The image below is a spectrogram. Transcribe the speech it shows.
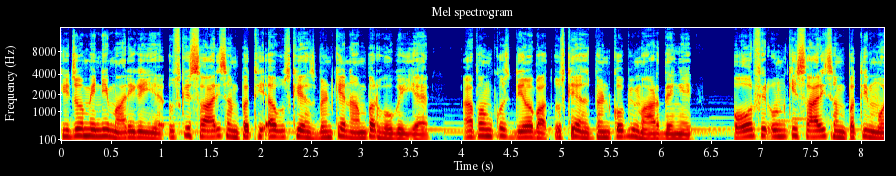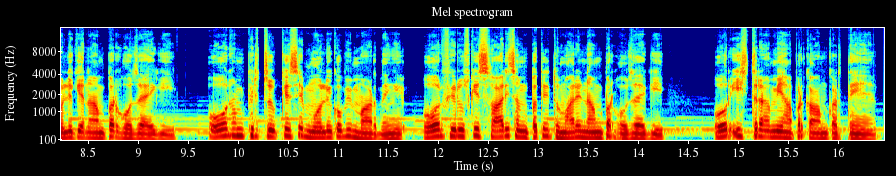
कि जो मिनी मारी गई है, उसकी सारी संपत्ति अब उसके हस्बैंड के नाम पर हो गई है। अब हम कुछ दिनों बाद उसके हस्बैंड को भी मार देंगे। और फिर उनकी सारी संपत्ति मोली के नाम पर हो जाएगी। और हम फिर चुपके से मोली को भी मार देंगे, और फिर उसकी सारी संपत्ति तुम्हारे नाम पर हो जाएगी। और इस तरह हम यहाँ पर काम करते हैं।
